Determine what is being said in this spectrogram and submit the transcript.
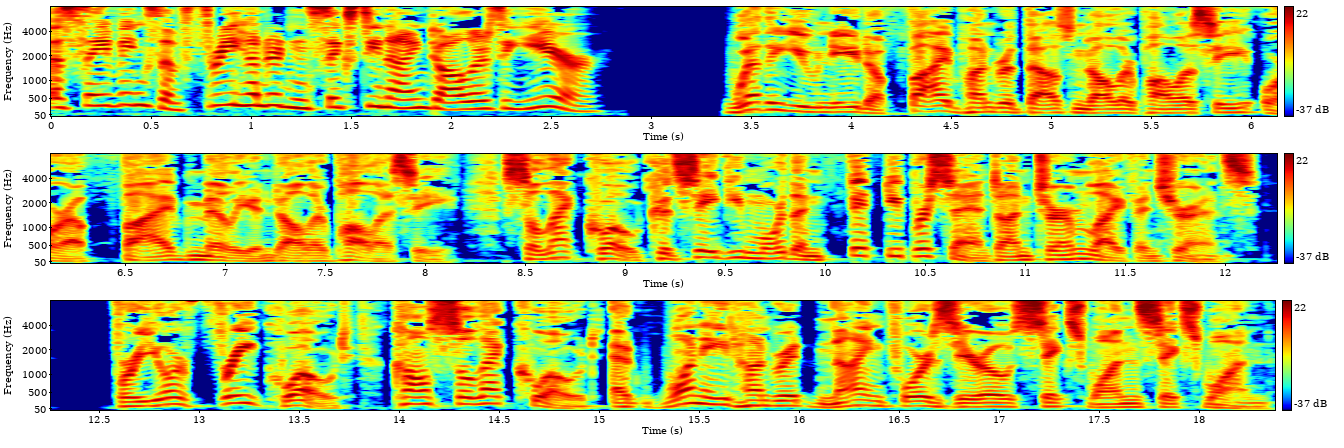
a savings of $369 a year. Whether you need a $500,000 policy or a $5 million policy, SelectQuote could save you more than 50% on term life insurance. For your free quote, call Select Quote at 1-800-940-6161.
